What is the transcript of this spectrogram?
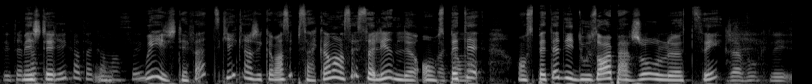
T'étais fatiguée quand t'as commencé? Oui, j'étais fatiguée quand j'ai commencé. Puis ça a commencé solide. Là. On, se pétait, on se pétait des 12 heures par jour, là, tu sais. J'avoue que les,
